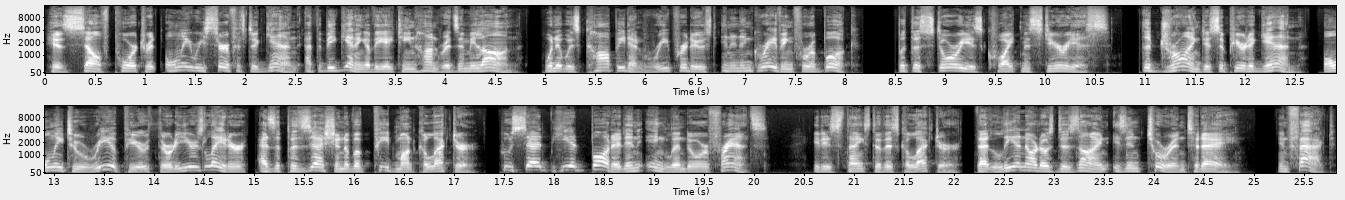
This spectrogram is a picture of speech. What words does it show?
His self-portrait only resurfaced again at the beginning of the 1800s in Milan, when it was copied and reproduced in an engraving for a book. But the story is quite mysterious. The drawing disappeared again, only to reappear 30 years later as a possession of a Piedmont collector, who said he had bought it in England or France. It is thanks to this collector that Leonardo's design is in Turin today. In fact,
